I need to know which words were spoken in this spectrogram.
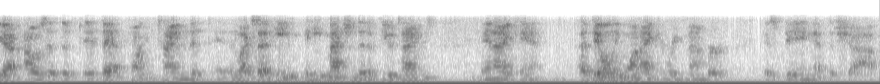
Yeah, I was at the, at that point in time that, and like I said, he, he mentioned it a few times, and I can't, uh, the only one I can remember is being at the shop.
